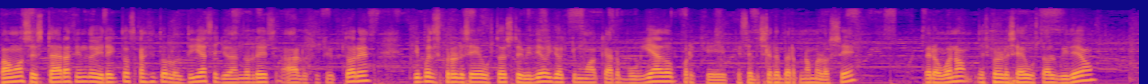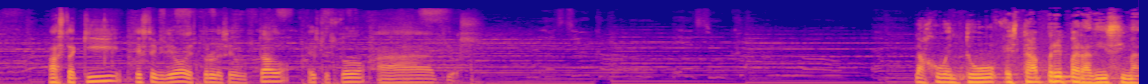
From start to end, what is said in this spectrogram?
vamos a estar haciendo directos casi todos los días ayudándoles a los suscriptores. Y pues espero les haya gustado este video. Yo aquí me voy a quedar bugueado porque pues el server no me lo sé. Pero bueno, espero les haya gustado el video. Hasta aquí este video, espero les haya gustado. Esto es todo. Adiós. La juventud está preparadísima.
